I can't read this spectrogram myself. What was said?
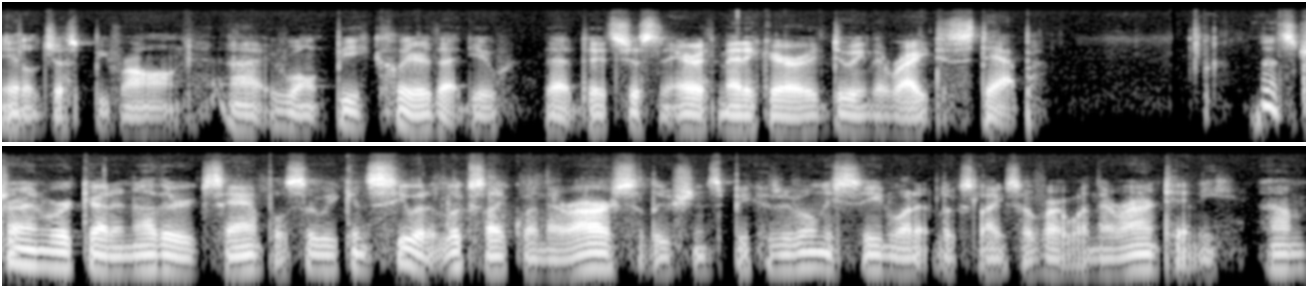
it'll just be wrong. Uh, it won't be clear that you that it's just an arithmetic error doing the right step. Let's try and work out another example so we can see what it looks like when there are solutions because we've only seen what it looks like so far when there aren't any. Um,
